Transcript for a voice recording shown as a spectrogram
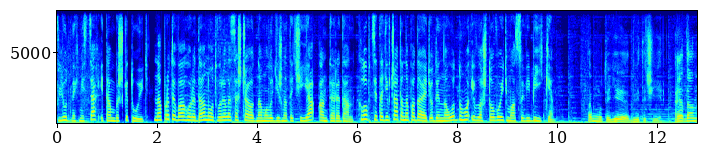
в людних місцях і там бешкетують. На противагу редану утворилася ще одна молодіжна течія антиредан. Хлопці та дівчата нападають один на одного і влаштовують масові бійки. Би є дві течії: Редан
